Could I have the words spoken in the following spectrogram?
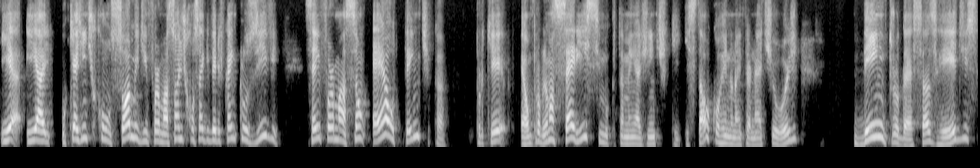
e, a, e a, o que a gente consome de informação a gente consegue verificar, inclusive, se a informação é autêntica, porque é um problema seríssimo que também a gente que está ocorrendo na internet hoje, dentro dessas redes,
